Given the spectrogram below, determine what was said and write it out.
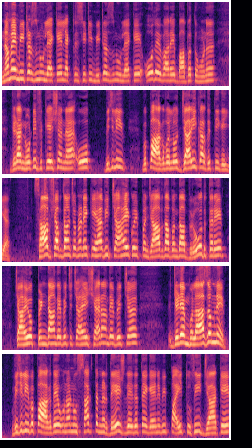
ਨਵੇਂ ਮੀਟਰਸ ਨੂੰ ਲੈ ਕੇ ਇਲੈਕਟ੍ਰਿਸਿਟੀ ਮੀਟਰਸ ਨੂੰ ਲੈ ਕੇ, ਉਹਦੇ ਬਾਰੇ ਬਾਬਤ ਹੁਣ ਜਿਹੜਾ ਨੋਟੀਫਿਕੇਸ਼ਨ ਹੈ, ਉਹ ਬਿਜਲੀ ਵਿਭਾਗ ਵੱਲੋਂ ਜਾਰੀ ਕਰ ਦਿੱਤੀ ਗਈ ਹੈ। ਸਾਫ਼ ਸ਼ਬਦਾਂ 'ਚ ਉਹਨਾਂ ਨੇ ਕਿਹਾ ਵੀ ਚਾਹੇ ਕੋਈ ਪੰਜਾਬ ਦਾ ਬੰਦਾ ਵਿਰੋਧ ਕਰੇ, ਚਾਹੇ ਉਹ ਪਿੰਡਾਂ ਦੇ ਵਿੱਚ, ਚਾਹੇ ਸ਼ਹਿਰਾਂ ਦੇ ਵਿੱਚ, ਜਿਹੜੇ ਮੁਲਾਜ਼ਮ ਨੇ ਬਿਜਲੀ ਵਿਭਾਗ ਦੇ, ਉਹਨਾਂ ਨੂੰ ਸਖਤ ਨਿਰਦੇਸ਼ ਦੇ ਦਿੱਤੇ ਗਏ ਨੇ ਵੀ ਭਾਈ ਤੁਸੀਂ ਜਾ ਕੇ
